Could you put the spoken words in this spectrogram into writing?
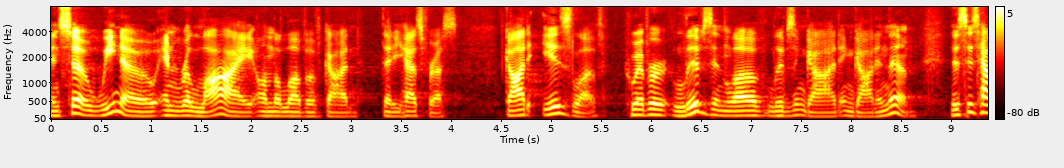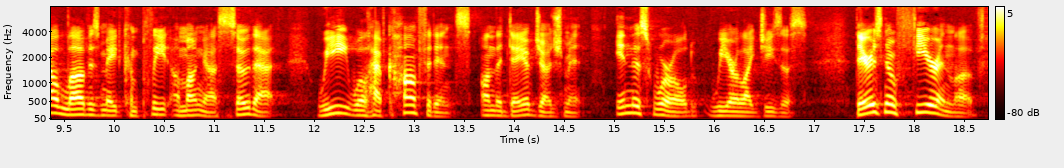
And so we know and rely on the love of God that he has for us. God is love. Whoever lives in love lives in God and God in them. This is how love is made complete among us, so that we will have confidence on the day of judgment. In this world, we are like Jesus. There is no fear in love,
